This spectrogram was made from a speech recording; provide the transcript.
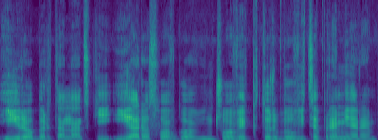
i Robert Anacki i Jarosław Gowin, człowiek, który był wicepremierem,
